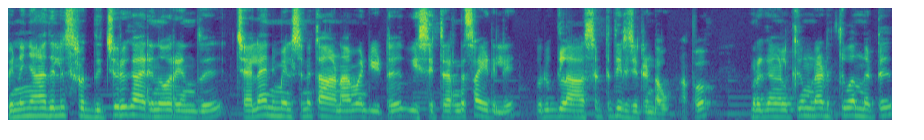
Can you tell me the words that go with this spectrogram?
പിന്നെ ഞാൻ അതിൽ ശ്രദ്ധിച്ചൊരു കാര്യം എന്ന് പറയുന്നത് ചില അനിമൽസിനെ കാണാൻ വേണ്ടിയിട്ട് വിസിറ്ററിന്റെ സൈഡിൽ ഒരു ഗ്ലാസ് ഇട്ട് തിരിച്ചിട്ടുണ്ടാവും. അപ്പോൾ മൃഗങ്ങൾക്ക് നമ്മുടെ അടുത്ത് വന്നിട്ട്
